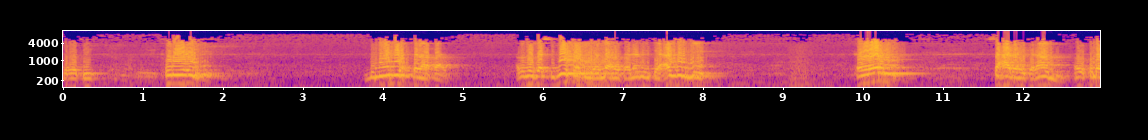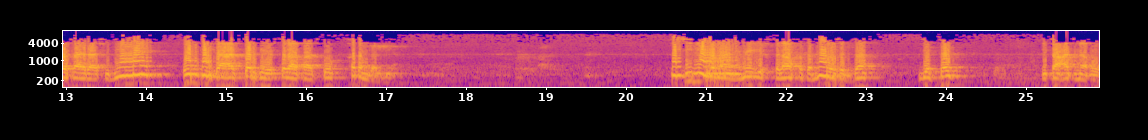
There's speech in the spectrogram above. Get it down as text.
بہت ہی فروری ہیں۔ بنیادی اختلافات. اب وہ تصدیق ہوگی اللہ تعالیٰ کے عزم میں اور صحابہ کرام اور خلافہ راشدین نے ان کی اطاعت کر کے اختلافات کو ختم کر دیا کسی بھی زمانے میں اختلاف ختم؟ نہیں ہو سکتا جب تک اطاعت نہ ہو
